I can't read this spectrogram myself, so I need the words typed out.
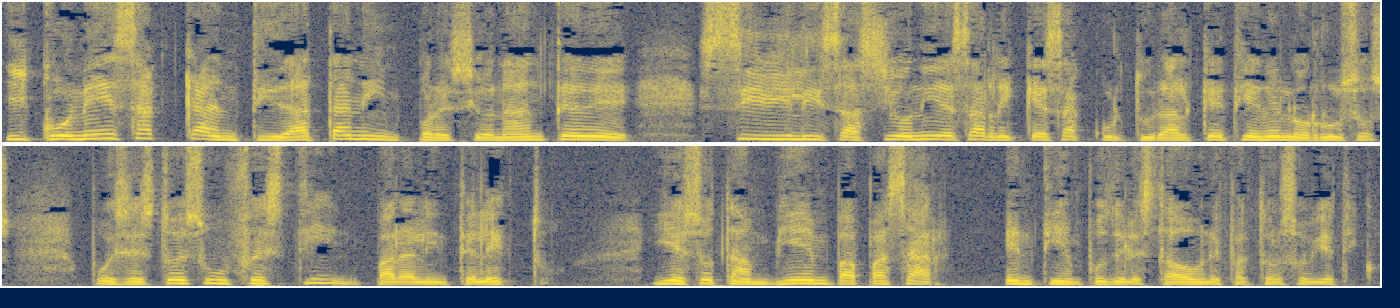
Y con esa cantidad tan impresionante de civilización y esa riqueza cultural que tienen los rusos, pues esto es un festín para el intelecto. Y eso también va a pasar en tiempos del Estado benefactor soviético.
